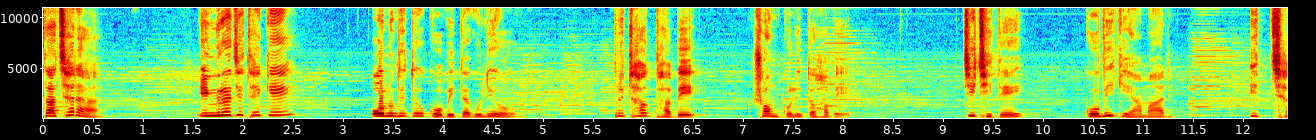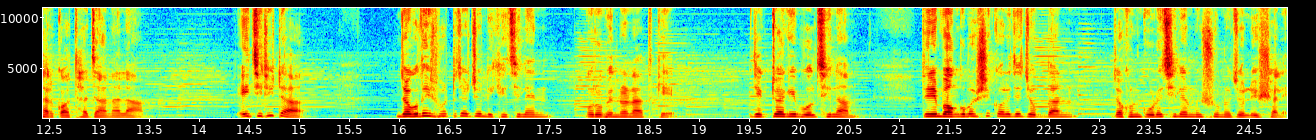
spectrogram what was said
তাছাড়া ইংরেজি থেকে অনুদিত কবিতাগুলিও পৃথকভাবে সংকলিত হবে। চিঠিতে কবিকে আমার ইচ্ছার কথা জানালাম। এই চিঠিটা জগদীশ ভট্টাচার্য লিখেছিলেন রবীন্দ্রনাথকে। যে একটু আগে বলছিলাম তিনি বঙ্গবাসী কলেজে যোগদান যখন করেছিলেন উনিশশো উনচল্লিশ সালে,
